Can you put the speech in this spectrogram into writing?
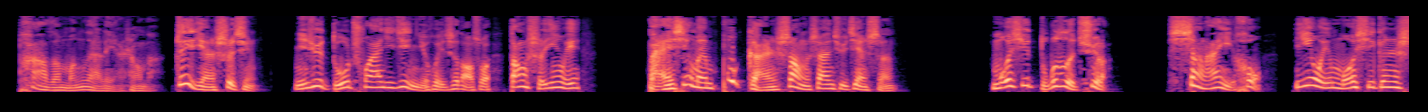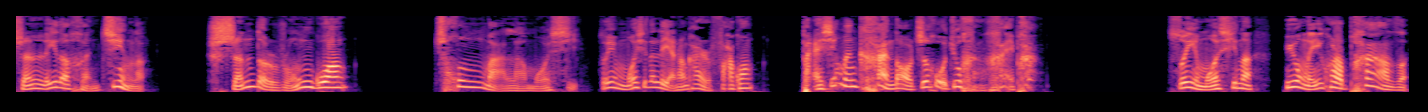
帕子蒙在脸上呢？这件事情，你去读出埃及记，你会知道，说当时因为百姓们不敢上山去见神，摩西独自去了。下来以后，因为摩西跟神离得很近了，神的荣光充满了摩西，所以摩西的脸上开始发光。百姓们看到之后就很害怕，所以摩西呢。用了一块帕子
